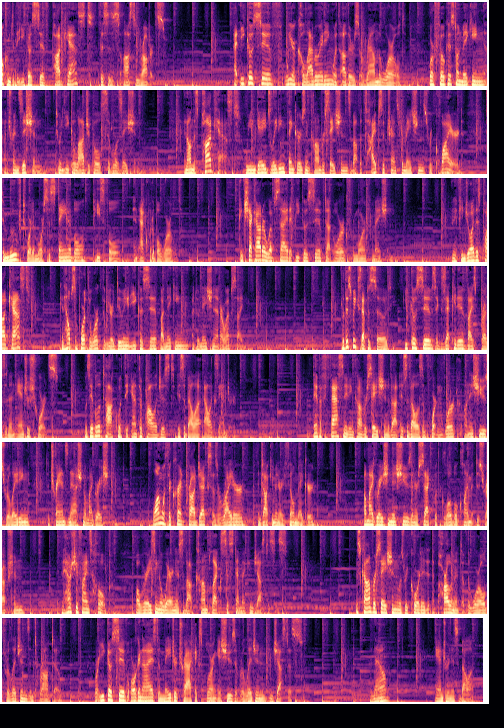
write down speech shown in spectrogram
Welcome to the EcoCiv podcast. This is Austin Roberts. At EcoCiv, we are collaborating with others around the world who are focused on making a transition to an ecological civilization. And on this podcast, we engage leading thinkers in conversations about the types of transformations required to move toward a more sustainable, peaceful, and equitable world. You can check out our website at ecociv.org for more information. And if you enjoy this podcast, can help support the work that we are doing at EcoCiv by making a donation at our website. For this week's episode, EcoCiv's Executive Vice President Andrew Schwartz was able to talk with the anthropologist Isabella Alexander. They have a fascinating conversation about Isabella's important work on issues relating to transnational migration, along with her current projects as a writer and documentary filmmaker, how migration issues intersect with global climate disruption, and how she finds hope while raising awareness about complex systemic injustices. This conversation was recorded at the Parliament of the World's Religions in Toronto, where EcoCiv organized a major track exploring issues of religion and justice. And now, Andrew and Isabella.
